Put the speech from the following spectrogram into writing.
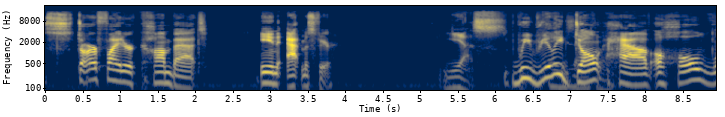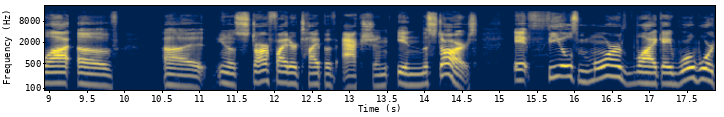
starfighter combat in atmosphere. yes We really Exactly. don't have a whole lot of uh you know starfighter type of action in the stars. It feels more like a World War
